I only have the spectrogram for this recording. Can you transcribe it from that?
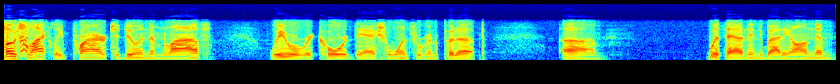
most likely prior to doing them live. We will record the actual ones we're going to put up um, without anybody on them,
